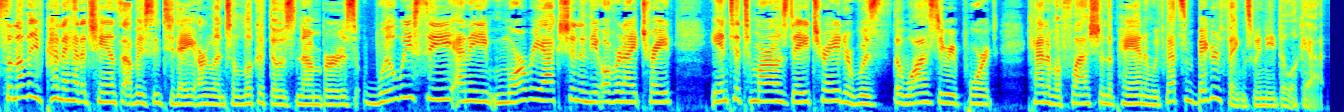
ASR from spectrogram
So now that you've kind of had a chance, obviously today, Arlan, to look at those numbers, will we see any more reaction in the overnight trade into tomorrow's day trade, or was the WASDE report kind of a flash in the pan, and we've got some bigger things we need to look at?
